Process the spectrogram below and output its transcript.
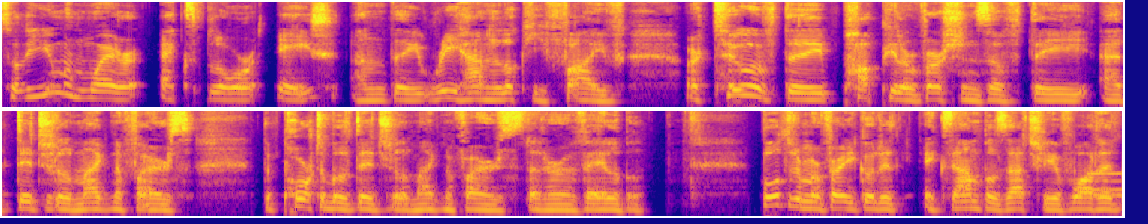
So the HumanWare Explore 8 and the Rehan Lucky 5 are two of the popular versions of the uh, digital magnifiers, the portable digital magnifiers that are available both of them are very good examples actually of what a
